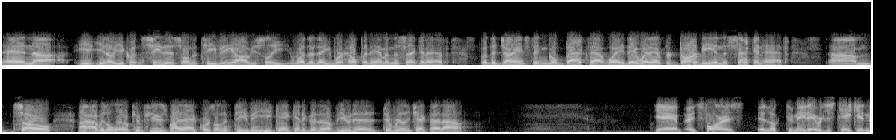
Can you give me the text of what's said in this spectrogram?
And uh, you, you know you couldn't see this on the TV, obviously, whether they were helping him in the second half but the Giants didn't go back that way. They went after Darby in the second half. Um, so I, I was a little confused by that. Of course, on the TV, you can't get a good enough view to to really check that out. Yeah, as far as it looked to me, they were just taking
